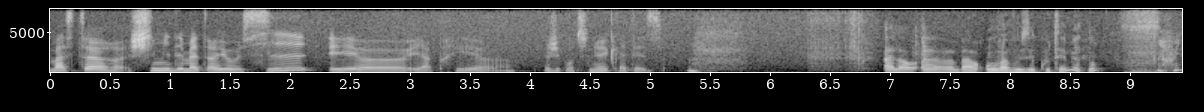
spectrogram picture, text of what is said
master chimie des matériaux aussi, et, euh, et après euh, j'ai continué avec la thèse. Alors, bah, on va vous écouter maintenant. oui.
